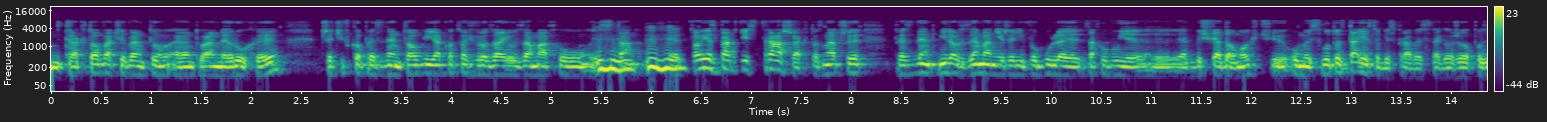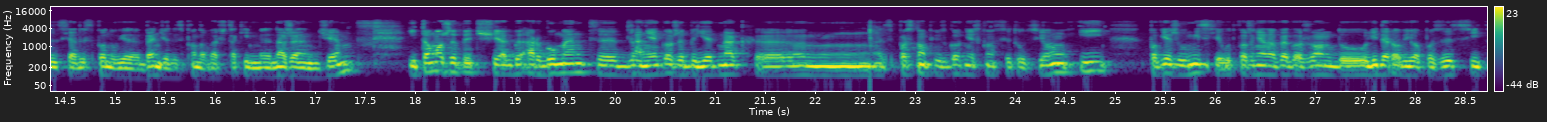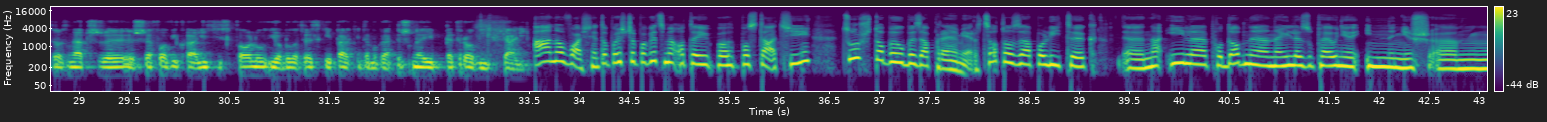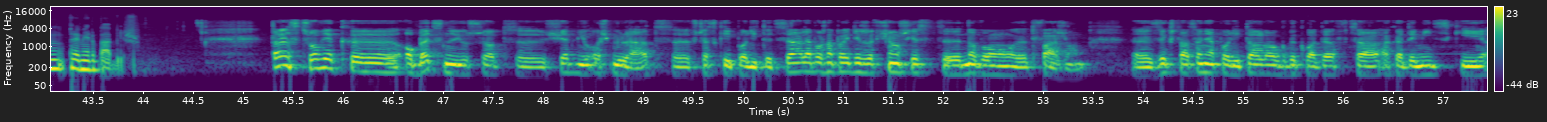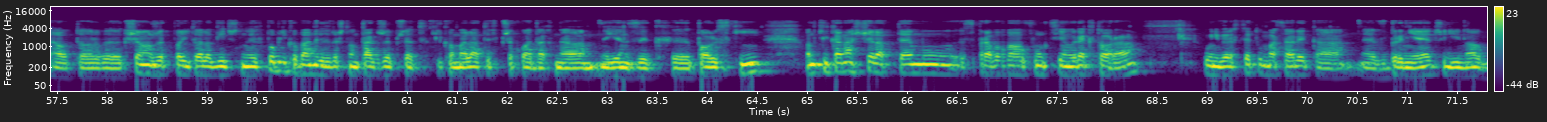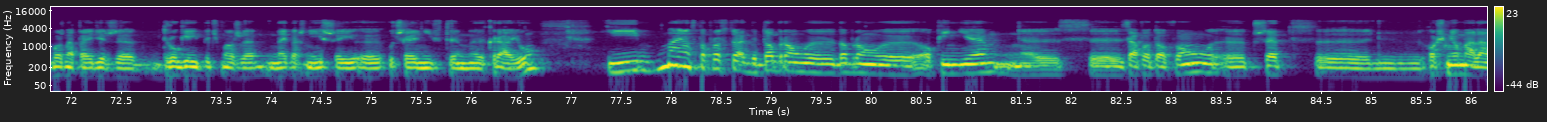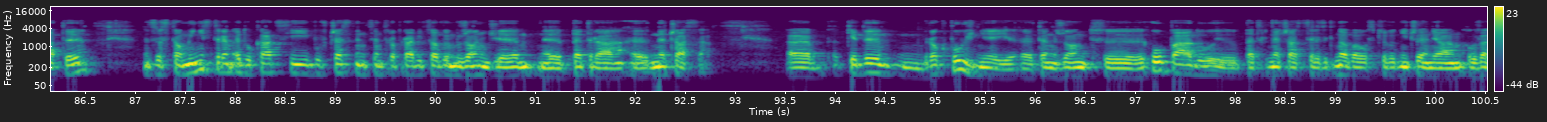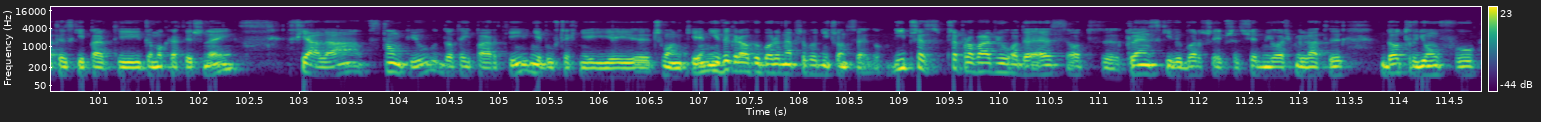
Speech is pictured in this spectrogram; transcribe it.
y, traktować ewentu, ewentualne ruchy przeciwko prezydentowi jako coś w rodzaju zamachu -hmm, stanu. Mm -hmm. To jest bardziej straszak, to znaczy prezydent Miloš Zeman, jeżeli w ogóle zachowuje jakby świadomość umysłu, to zdaje sobie sprawę z tego, że opozycja dysponuje, będzie dysponować takim narzędziem i to może być jakby argument dla niego, żeby jednak postąpił zgodnie z konstytucją i powierzył misję utworzenia nowego rządu liderowi opozycji, to znaczy szefowi koalicji Spolu i Obywatelskiej Partii Demokratycznej Petrowi Fiali. A no właśnie, to jeszcze powiedzmy o tej postaci. Cóż to byłby za premier? Co to za polityk? E, na ile podobny, a na ile zupełnie inny niż um, premier Babisz? To jest człowiek e, obecny już od 7-8 e, lat w czeskiej polityce, ale można powiedzieć, że wciąż jest nową twarzą. Z wykształcenia politolog, wykładowca akademicki, autor książek politologicznych, publikowanych zresztą także przed kilkoma laty w przekładach na język polski. On kilkanaście lat temu sprawował funkcję rektora Uniwersytetu Masaryka w Brnie, czyli no, można powiedzieć, że drugiej, być może najważniejszej e, uczelni w tym kraju. I mając po prostu jakby dobrą, e, dobrą e, opinię e, zawodową przed ośmioma laty, został ministrem edukacji w ówczesnym centroprawicowym rządzie Petra Neczasa. Kiedy rok później ten rząd upadł, Petr Neczas zrezygnował z przewodniczenia Obywatelskiej Partii Demokratycznej, Fiala wstąpił do tej partii, nie był wcześniej jej członkiem i wygrał wybory na przewodniczącego. I przez, przeprowadził ODS od klęski wyborczej przed 7-8 laty do triumfu,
